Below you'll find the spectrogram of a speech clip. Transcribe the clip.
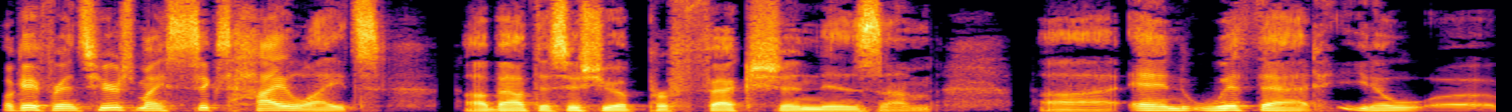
Okay, friends, here's my six highlights about this issue of perfectionism. Uh, and with that, you know, uh,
